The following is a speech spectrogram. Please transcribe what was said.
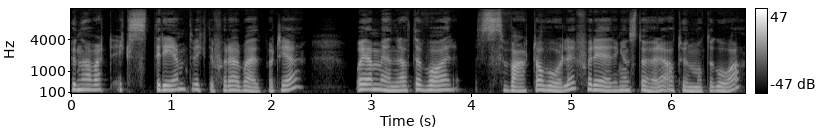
Hun har vært ekstremt viktig for Arbeiderpartiet, og jeg mener at det var svært alvorlig for regjeringen Støre at hun måtte gå av.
